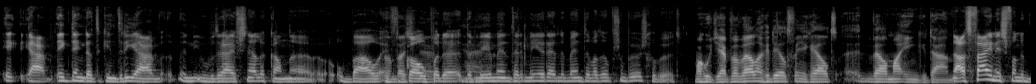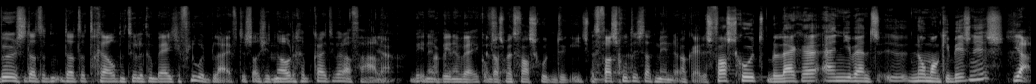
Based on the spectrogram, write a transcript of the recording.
ik, ja, ik denk dat ik in drie jaar een nieuw bedrijf sneller kan uh, opbouwen en verkopen. je- de, de ja, meer, meer rendement dan wat er op zo'n beurs gebeurt. Maar goed, je hebt er wel een gedeelte van je geld eh, wel maar ingedaan. Nou, het fijne is van de beurs dat het, dat het geld natuurlijk een beetje fluid blijft. Dus als je het nodig hebt, kan je het weer afhalen. Ja. Binnen, binnen een week en of dat is met vastgoed natuurlijk iets Met vastgoed is dat minder. Oké, dus vastgoed, beleggen en je bent eh, No Monkey Business. Ja,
